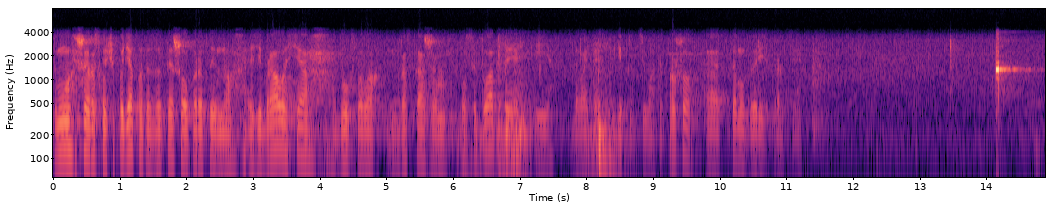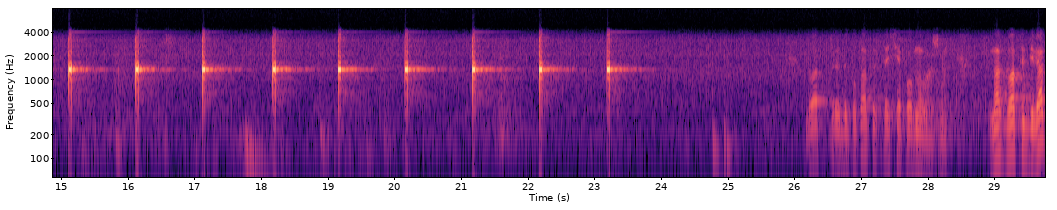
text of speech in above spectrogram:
Тому ще раз хочу подякувати за те, що оперативно зібралися. В двох словах розкажемо по ситуації і давайте тоді працювати. Прошу систему до реєстрації. Двадцять три депутати, сесія повноважна. У нас 29,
